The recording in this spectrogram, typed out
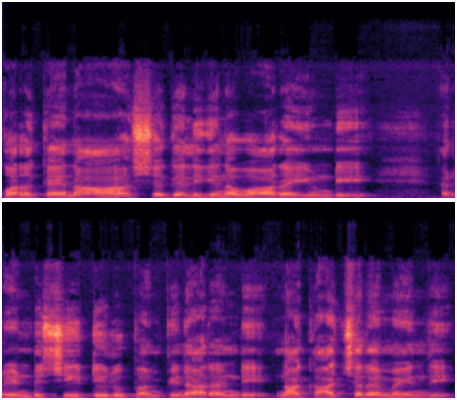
కొరకైన ఆశ కలిగిన వారై ఉండి రెండు చీటీలు పంపినారండి. నాకు ఆశ్చర్యమైంది.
